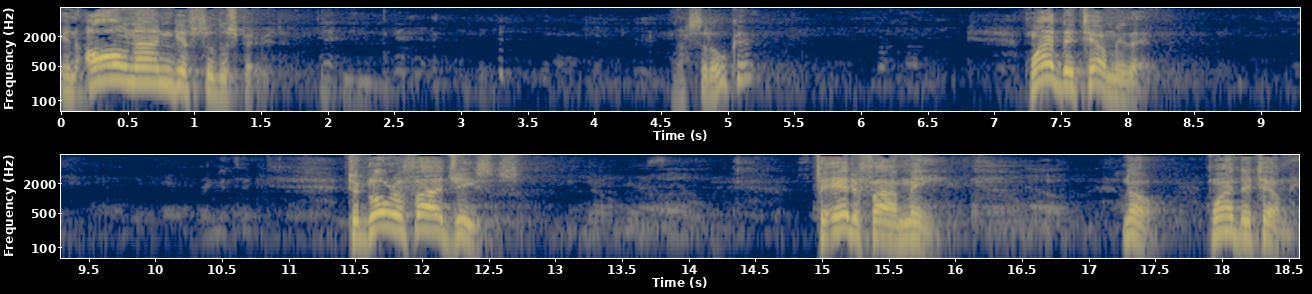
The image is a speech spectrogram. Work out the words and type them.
in all nine gifts of the Spirit. I said, okay. Why did they tell me that? To glorify Jesus. To edify me. No. Why did they tell me?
